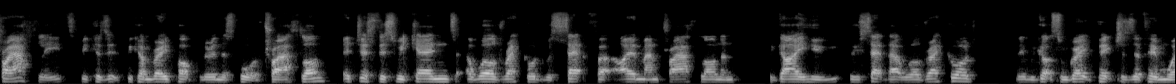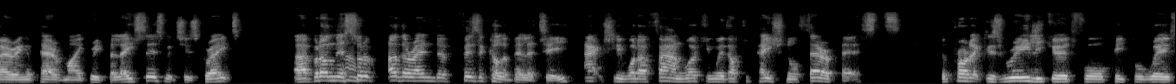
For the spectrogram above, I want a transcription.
triathletes because it's become very popular in the sport of triathlon. It just this weekend, a world record was set for Ironman triathlon, and the guy who who set that world record We got some great pictures of him wearing a pair of my Greeper laces, which is great. Uh, but on this Wow. sort of other end of physical ability, actually, what I found working with occupational therapists, the product is really good for people with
